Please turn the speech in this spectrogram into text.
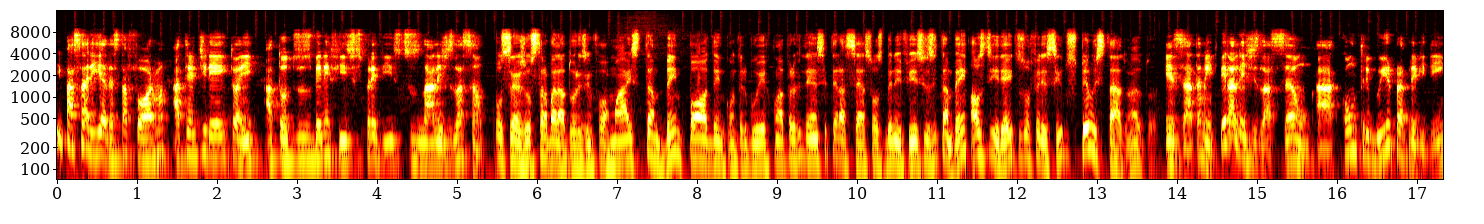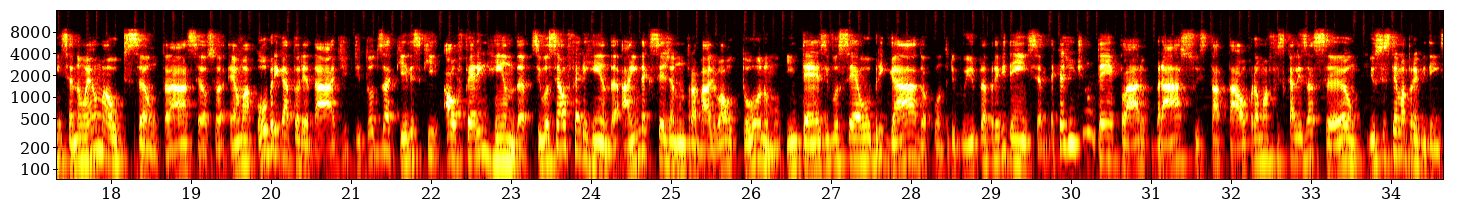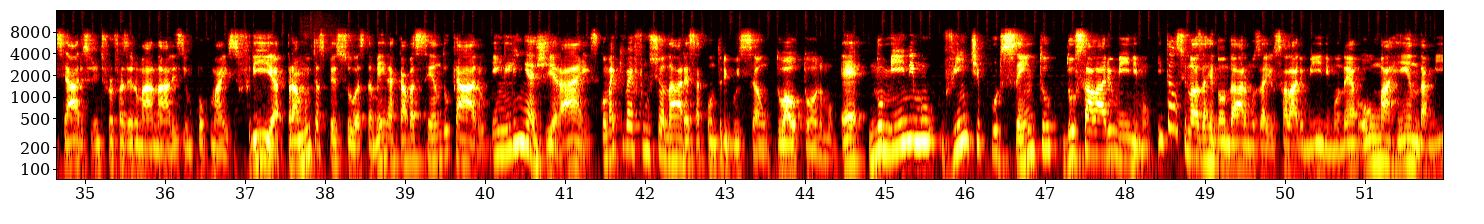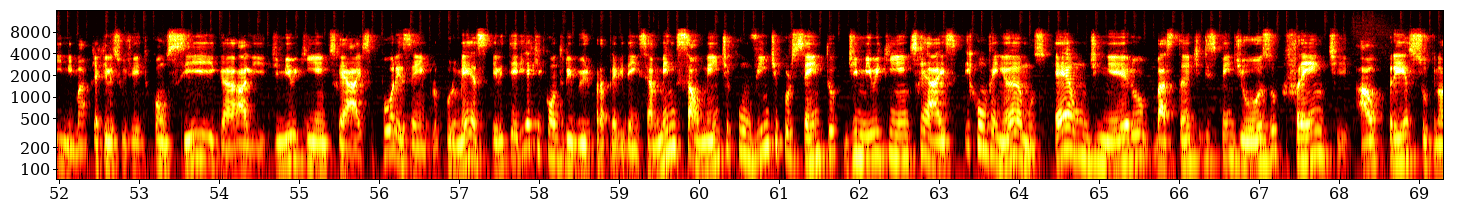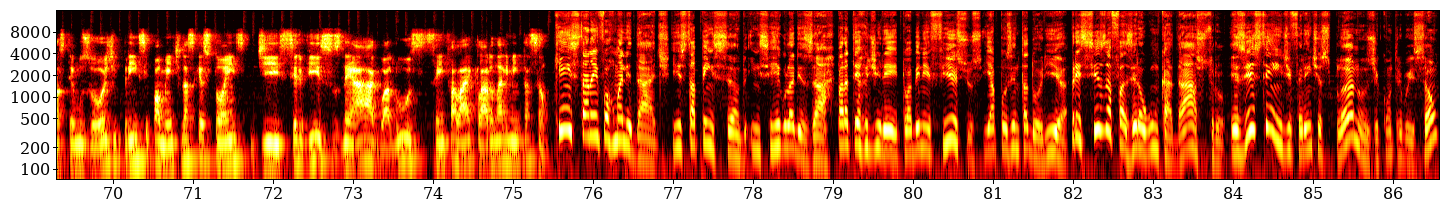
e passaria desta forma a ter direito aí a todos os benefícios previstos na legislação. Ou seja, os trabalhadores informais também podem contribuir com a previdência e ter acesso aos benefícios e também aos direitos oferecidos pelo Estado, né, doutor? Exatamente. Pela legislação, a contribuir para a previdência não é uma opção, tá, Celso? É uma obrigatoriedade de todos aqueles que oferem renda. Se você ofere renda, ainda que seja num trabalho autônomo, em tese você é obrigado a contribuir para a previdência. É que a gente não tem, é claro, braço estatal para uma fiscalização. E o sistema previdenciário, se a gente for fazer uma análise um pouco mais fria, para muitas pessoas também acaba sendo caro. Em linhas gerais, como é que vai funcionar essa contribuição do autônomo? É, no mínimo, 20% do salário mínimo. Então, se nós arredondarmos aí o salário mínimo, né, ou uma renda mínima que aquele sujeito consiga ali de R$ 1.500, por exemplo, por mês, ele teria que contribuir para a previdência mensal mensalmente com 20% de R$ 1.500. E convenhamos, é um dinheiro bastante dispendioso frente ao preço que nós temos hoje, principalmente nas questões de serviços, né? Água, luz, sem falar, é claro, na alimentação. Quem está na informalidade e está pensando em se regularizar para ter direito a benefícios e aposentadoria, precisa fazer algum cadastro? Existem diferentes planos de contribuição?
